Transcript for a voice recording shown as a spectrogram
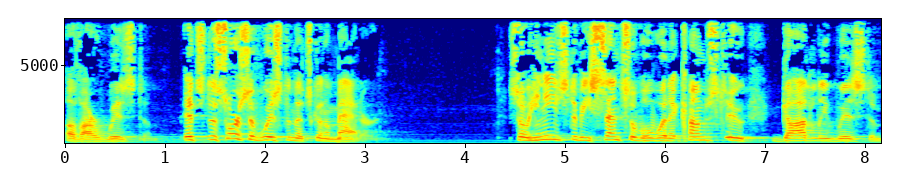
of our wisdom. It's the source of wisdom that's going to matter. So he needs to be sensible when it comes to godly wisdom.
